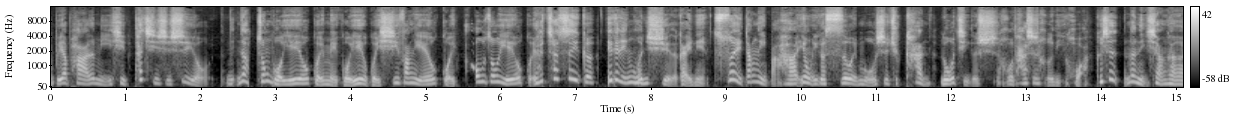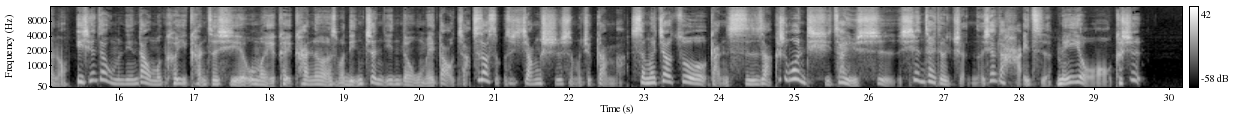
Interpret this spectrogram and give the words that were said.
不要怕，那迷信，它其实是有。你知道中国也有鬼，美国也有鬼，西方也有鬼，欧洲也有鬼，它是一个一个灵魂学的概念。所以，当你把它用一个思维模式去看逻辑的时候，它是合理化。可是，那你想想看看哦，以前在我们年代，我们可以看这些，我们也可以看那个什么林正英的五眉道长，知道什么是僵尸，什么去干嘛，什么叫做赶尸啊。可是问题在于是现在的人呢，现在的孩子没有哦。可是。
